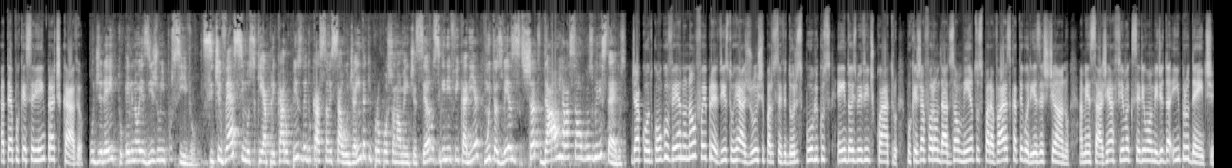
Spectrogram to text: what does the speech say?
até porque seria impraticável. O direito, ele não exige o impossível. Se tivéssemos que aplicar o piso da educação e saúde, ainda que proporcionalmente esse ano, significaria, muitas vezes, shutdown em relação a alguns ministérios. De acordo com o governo, não foi previsto reajuste reajuste para os servidores públicos em 2024, porque já foram dados aumentos para várias categorias este ano. A mensagem afirma que seria uma medida imprudente,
